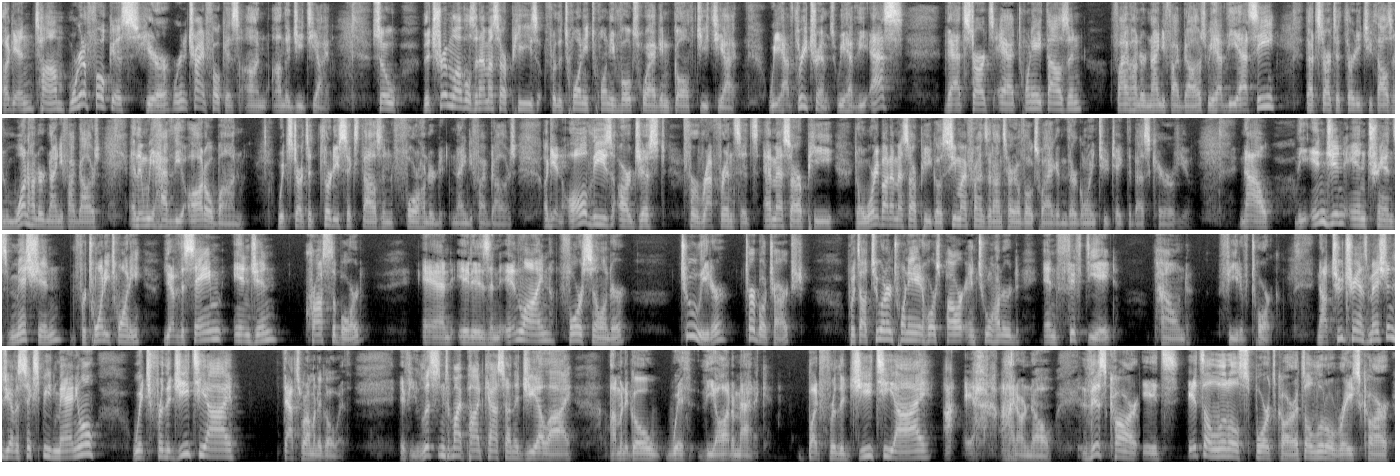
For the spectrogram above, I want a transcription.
again, Tom, we're going to focus here. We're going to try and focus on, on the GTI. So the trim levels and MSRPs for the 2020 Volkswagen Golf GTI. We have three trims. We have the S that starts at 28,000 $595. We have the SE that starts at $32,195. And then we have the Autobahn, which starts at $36,495. Again, all these are just for reference. It's MSRP. Don't worry about MSRP. Go see my friends at Ontario Volkswagen. They're going to take the best care of you. Now, the engine and transmission for 2020, you have the same engine across the board, and it is an inline four cylinder, two liter, turbocharged, puts out 228 horsepower and 258 pound feet of torque. Now, two transmissions, you have a six speed manual, which for the GTI, that's what I'm going to go with. If you listen to my podcast on the GLI, I'm going to go with the automatic. But for the GTI, I, I don't know. This car, it's, it's a little sports car. It's a little race car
